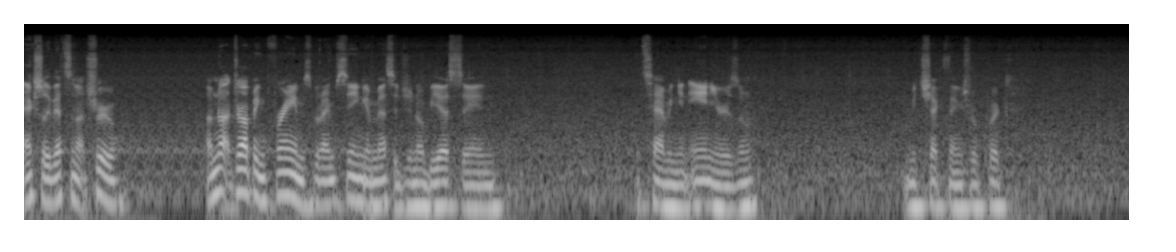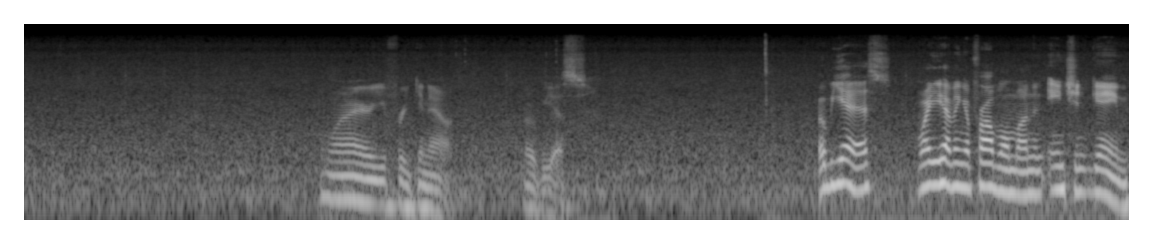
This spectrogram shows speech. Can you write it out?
Actually, that's not true. I'm not dropping frames, but I'm seeing a message in OBS saying it's having an aneurysm. Let me check things real quick. Why are you freaking out? OBS. OBS? Why are you having a problem on an ancient game?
